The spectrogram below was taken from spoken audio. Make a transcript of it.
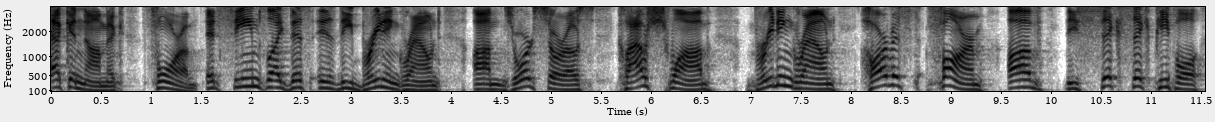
Economic Forum. It seems like this is the breeding ground. Um, George Soros, Klaus Schwab, breeding ground, harvest farm of these sick, sick people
